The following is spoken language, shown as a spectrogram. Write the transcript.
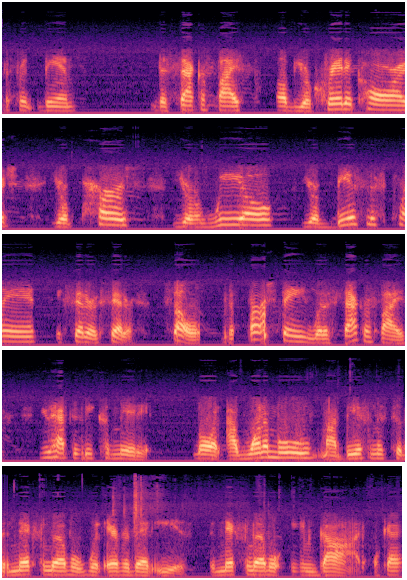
different than the sacrifice of your credit cards, your purse, your will, your business plan, etc., etc. So the first thing with a sacrifice, you have to be committed. Lord, I want to move my business to the next level, whatever that is, the next level in God, okay?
